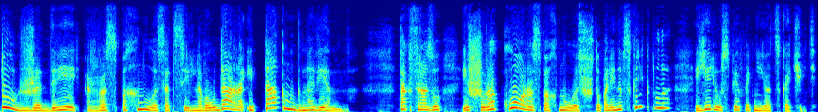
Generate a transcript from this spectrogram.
тут же дверь распахнулась от сильного удара, и так мгновенно, так сразу и широко распахнулась, что Полина вскрикнула, еле успев от нее отскочить.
